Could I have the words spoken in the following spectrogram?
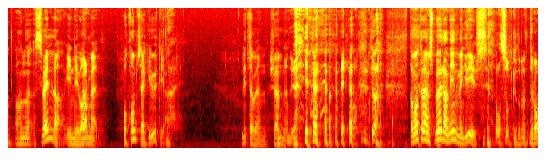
at han svella inn i varmen og kom seg ikke ut igjen. Nei. Litt av en skjebne. ja. Så, da måtte de smøre han inn med gris. Og så skulle de dra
